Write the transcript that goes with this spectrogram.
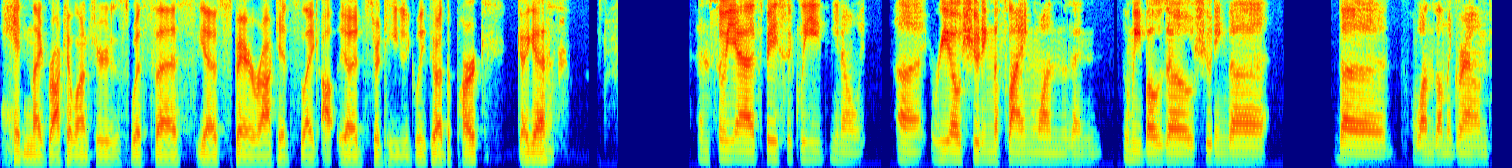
hidden like rocket launchers with uh, spare rockets like uh, strategically throughout the park. I guess. and so, yeah, it's basically you know uh, Ryo shooting the flying ones, and Umi Bozo shooting the the ones on the ground,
